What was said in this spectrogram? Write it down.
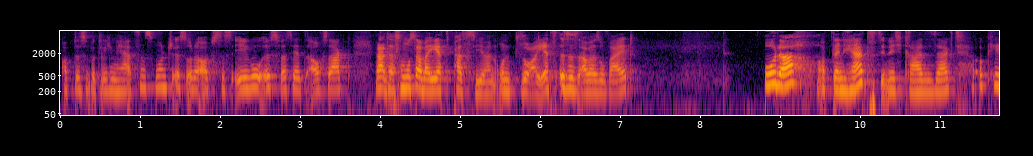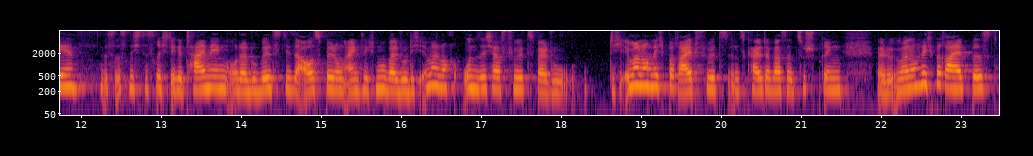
Ob das wirklich ein Herzenswunsch ist oder ob es das Ego ist, was jetzt auch sagt, na, das muss aber jetzt passieren und so, jetzt ist es aber soweit. Oder ob dein Herz dir nicht gerade sagt, okay, es ist nicht das richtige Timing oder du willst diese Ausbildung eigentlich nur, weil du dich immer noch unsicher fühlst, weil du dich immer noch nicht bereit fühlst, ins kalte Wasser zu springen, weil du immer noch nicht bereit bist,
